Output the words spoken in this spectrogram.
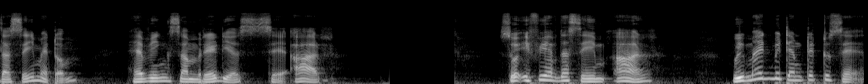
the same atom, having some radius, say r. So if we have the same r, we might be tempted to say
